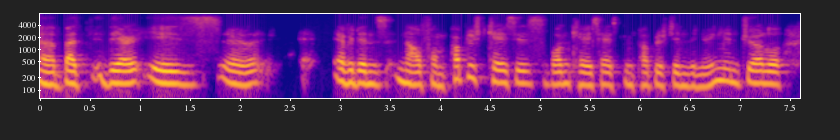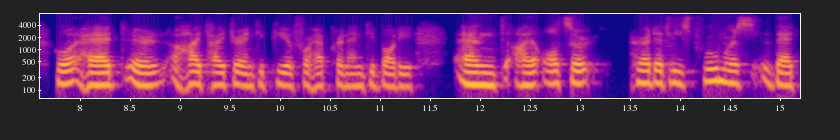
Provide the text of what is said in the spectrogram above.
Uh, but there is uh, evidence now from published cases. One case has been published in the New England Journal who had uh, a high titer anti-PF4 heparin antibody. And I also heard at least rumors that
